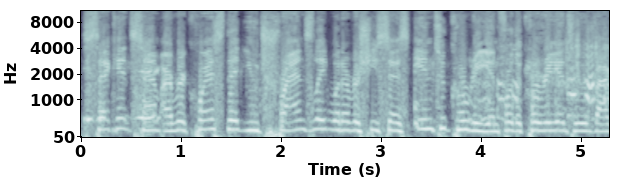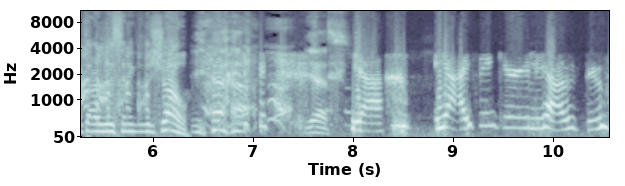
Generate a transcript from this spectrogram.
Second, Sam, I request that you translate whatever she says into Korean for the Koreans who, in fact, are listening to the show. Yes. yeah. Yeah, I think you really have to.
